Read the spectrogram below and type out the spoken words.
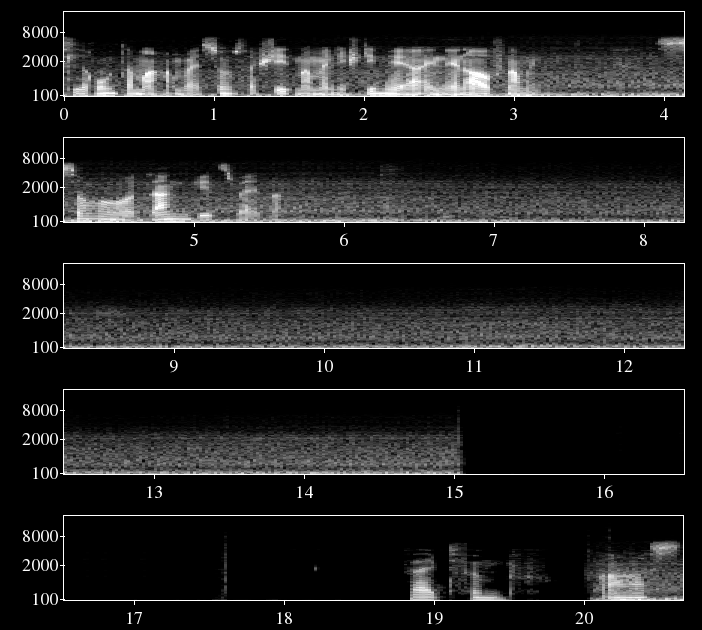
Bisschen runter machen, weil sonst versteht man meine Stimme ja in den Aufnahmen nicht. So, dann geht's weiter. Feld 5. Fast.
